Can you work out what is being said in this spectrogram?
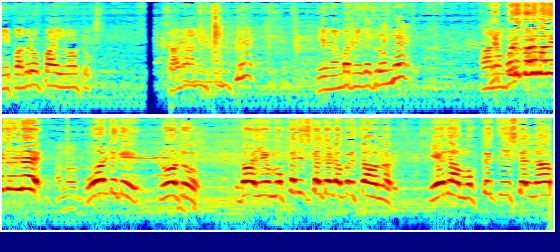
ఈ పది రూపాయల నోటు. సగానికి చింపి ఈ నెంబర్ నీ దగ్గర ఉంది? ఆ నెంబర్ ఇప్పుడు కూడా మా దగ్గర ఉంది. ఓటుకి నోటు. ఇగో ఈ మొక్క తీసుకెళ్తే డబ్బులు ఇస్తా ఉన్నారు. ఏదో ఆ మొక్క తీసుకెళ్ళినా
